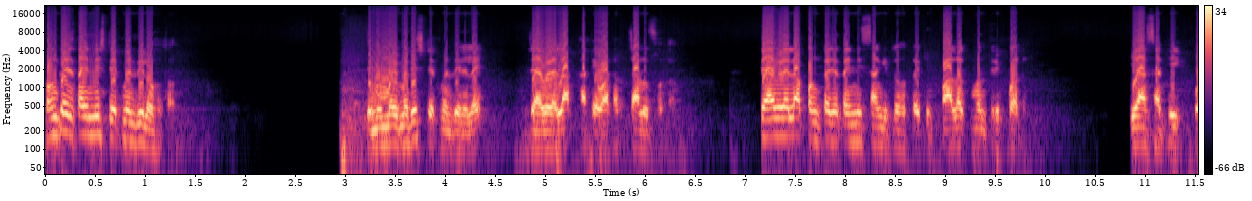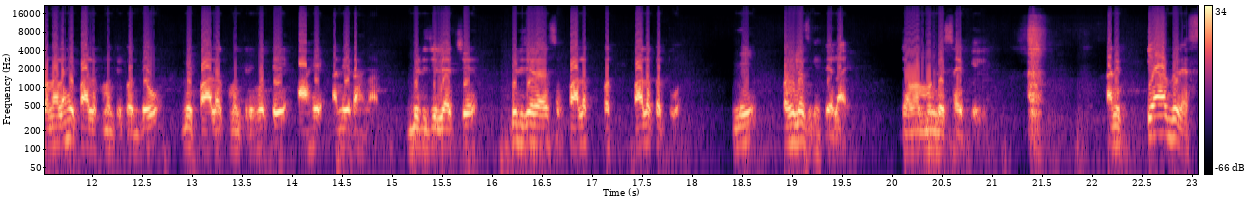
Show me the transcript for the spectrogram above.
पंकजाताईंनी स्टेटमेंट दिलं होतं. ते मुंबईमध्ये स्टेटमेंट दिलेलं आहे. ज्या वेळेला खाते वाटप चालूच होतं. त्यावेळेला पंकजाताईंनी सांगितलं होतं की पालकमंत्री पद यासाठी कोणालाही पालकमंत्री पद देऊ मी पालकमंत्री होते आहे आणि राहणार. बीड जिल्ह्याचे बीड जिल्ह्याचं पालक पालकत्व मी पहिलंच घेतलेलं आहे जेव्हा मुंडे साहेब गेले. आणि त्यावेळेस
